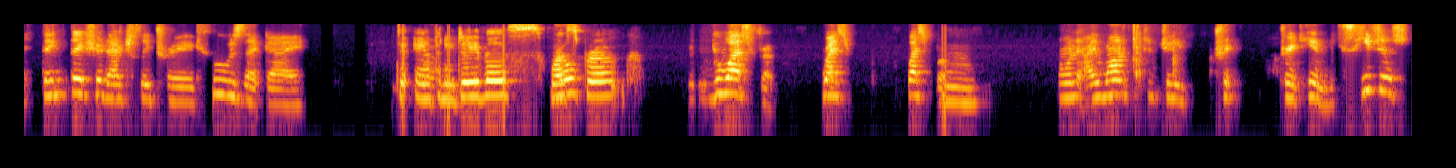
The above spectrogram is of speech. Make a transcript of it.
I think they should actually trade. Who is that guy? To Anthony Davis, Westbrook. Westbrook. West Westbrook. Mm. I want I want to trade trade trade him because he just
